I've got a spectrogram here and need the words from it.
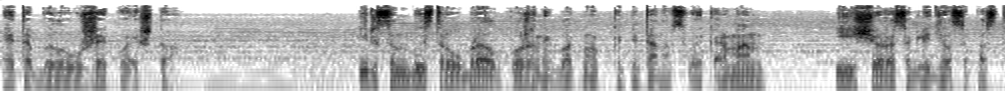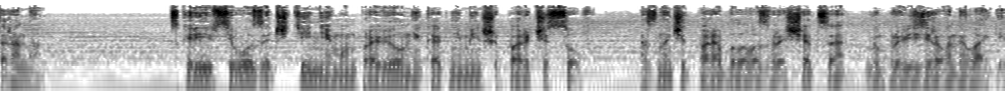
это было уже кое-что. Пирсон быстро убрал кожаный блокнот капитана в свой карман и еще раз огляделся по сторонам. Скорее всего, за чтением он провел никак не меньше пары часов – а значит, пора было возвращаться в импровизированный лагерь.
